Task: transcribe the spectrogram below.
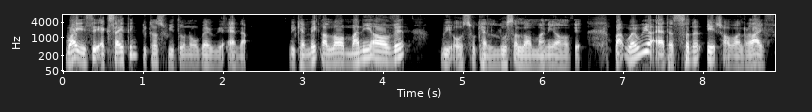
Why is it exciting? Because we don't know where we end up. We can make a lot of money out of it, we also can lose a lot of money out of it. But when we are at a certain age of our life,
